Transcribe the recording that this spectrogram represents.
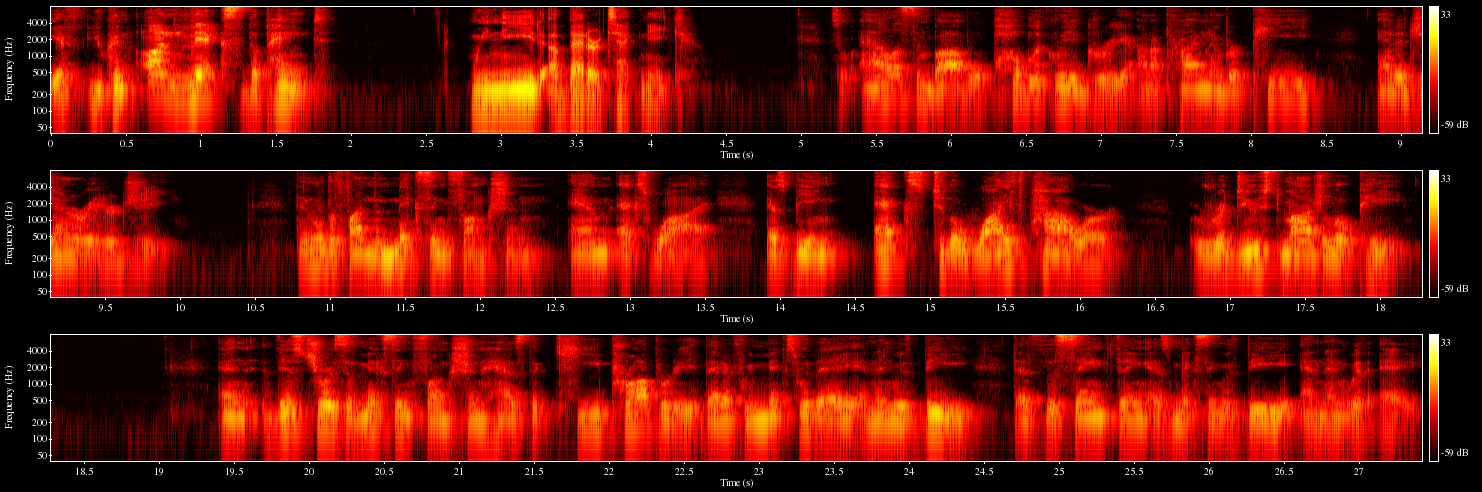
if you can unmix the paint. We need a better technique. So Alice and Bob will publicly agree on a prime number p and a generator g. Then we'll define the mixing function, mxy, as being x to the yth power reduced modulo p. And this choice of mixing function has the key property that if we mix with A and then with B, that's the same thing as mixing with B and then with A.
